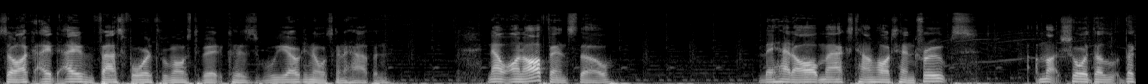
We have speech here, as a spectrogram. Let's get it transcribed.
so I, I, I fast forward through most of it because we already know what's gonna happen now on offense though they had all max Town Hall 10 troops. I'm not sure. The, the,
